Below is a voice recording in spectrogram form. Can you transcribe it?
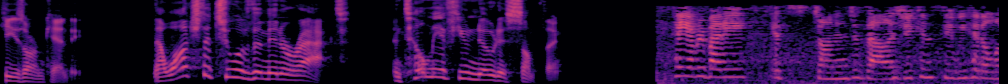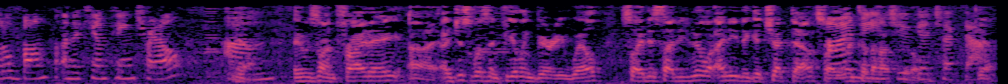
he's arm candy. Now, watch the two of them interact and tell me if you notice something. Hey, everybody, it's John and Gisele. As you can see, we hit a little bump on the campaign trail. Um, yeah. It was on Friday. Uh, I just wasn't feeling very well, so I decided, you know what, I need to get checked out. So I, I went to the hospital. I you get checked out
